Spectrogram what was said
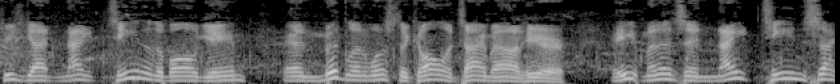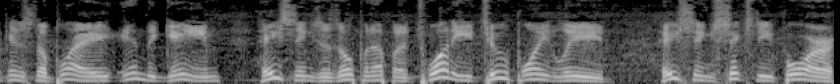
She's got 19 in the ball game, and Midland wants to call a timeout here. Eight minutes and 19 seconds to play in the game. Hastings has opened up a 22 point lead. Hastings 64,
